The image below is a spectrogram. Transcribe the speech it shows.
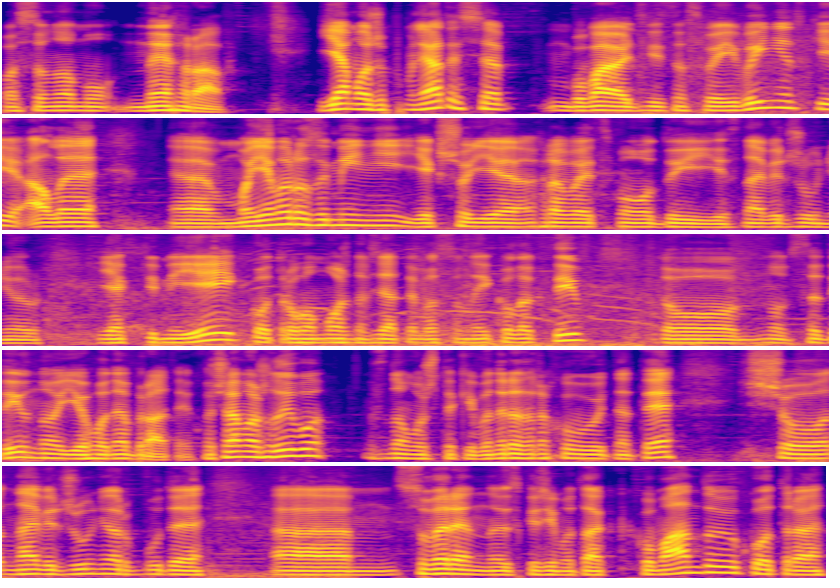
в основному не грав. Я можу помилятися, бувають, звісно, свої винятки, але в моєму розумінні, якщо є гравець молодий навіть Junior, як PMEA, котрого можна взяти в основний колектив, то ну це дивно його не брати. Хоча, можливо, знову ж таки, вони розраховують на те, що навіть Junior буде е, суверенною, скажімо так, командою, котра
